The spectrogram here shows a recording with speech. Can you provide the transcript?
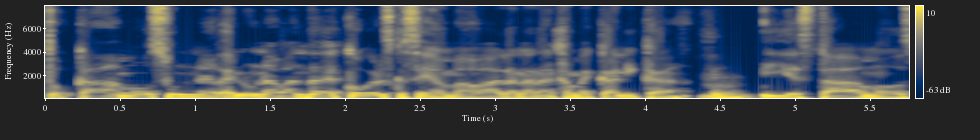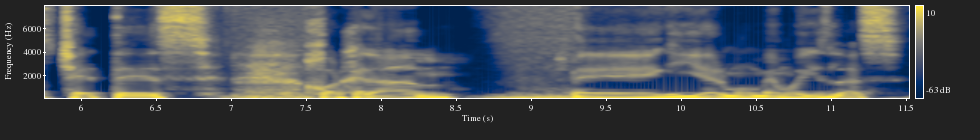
tocábamos en una banda de covers que se llamaba La Naranja Mecánica y estábamos Chetes, Jorge Dam, eh, Guillermo Memo Islas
